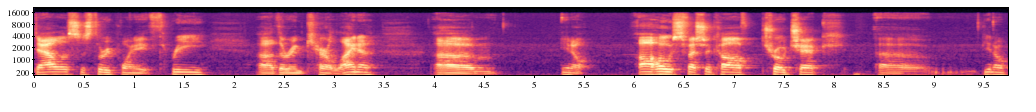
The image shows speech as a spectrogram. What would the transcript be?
Dallas is 3.83. Uh, they're in Carolina. Um, you know, Aho, Svechnikov, Trocheck. Uh, you know,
